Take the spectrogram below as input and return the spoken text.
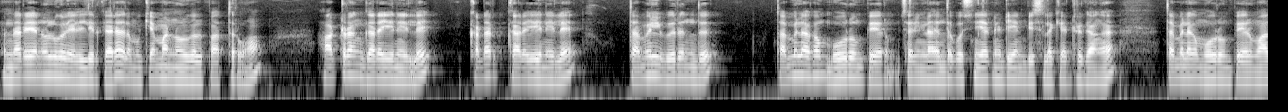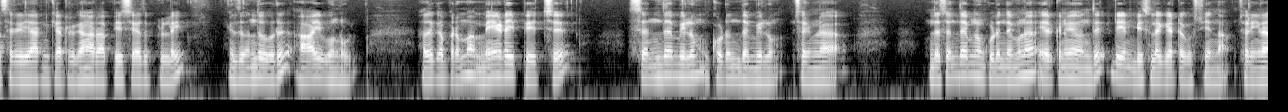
நிறைய நூல்கள் எழுதியிருக்காரு. அதில் முக்கியமான நூல்கள் பார்த்துருவோம். ஆற்றங்கரையினிலே கடற்கரையினிலே தமிழ் விருந்து தமிழகம் ஊரும் பேரும். சரிங்களா? இந்த கொஸ்டின் ஏற்கனவே டிஎன்பிசியில் கேட்டிருக்காங்க. தமிழகம் ஊரும் பேரும் ஆசிரியர் யாருன்னு கேட்டிருக்காங்க? ராபி சேதுப்பிள்ளை. இது வந்து ஒரு ஆய்வு நூல். அதுக்கப்புறமா மேடை பேச்சு செந்தமிழும் கொடுந்தமிழும். சரிங்களா? இந்த செந்தமிழும் குடுந்தமிழும் ஏற்கனவே வந்து டிஎன்பிசியில் கேட்ட கொஸ்டின் தான். சரிங்களா?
